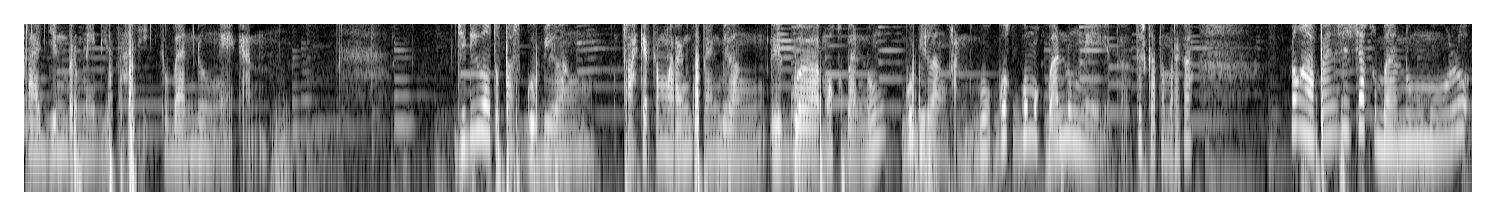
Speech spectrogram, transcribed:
rajin bermeditasi ke Bandung ya kan. Jadi waktu pas gue bilang terakhir kemarin gue pengen bilang eh, gue mau ke Bandung gue bilang kan gue gue gue mau ke Bandung nih gitu. Terus kata mereka lo ngapain sih cak ke Bandung mulu?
